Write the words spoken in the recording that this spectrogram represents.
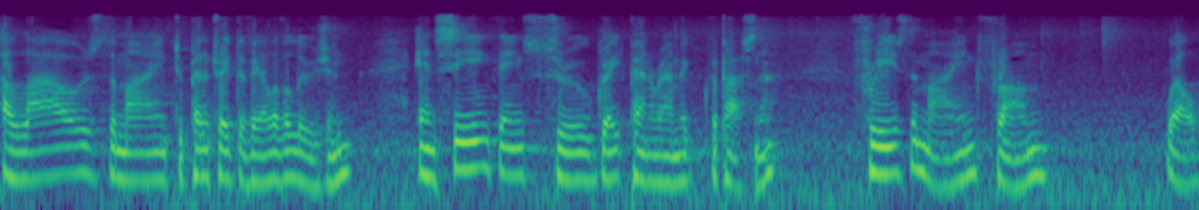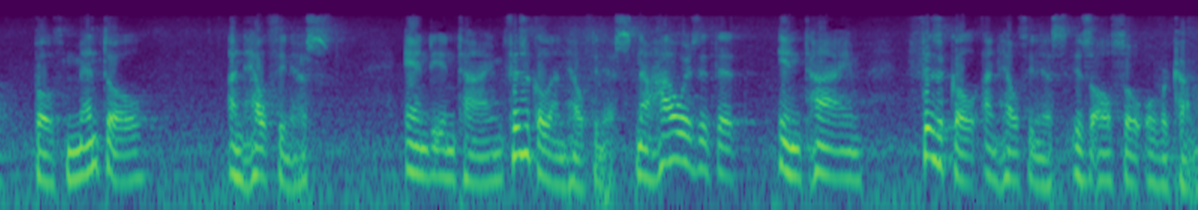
allows the mind to penetrate the veil of illusion and seeing things through great panoramic vipassana frees the mind from, well, both mental unhealthiness and in time physical unhealthiness. Now, how is it that in time physical unhealthiness is also overcome?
